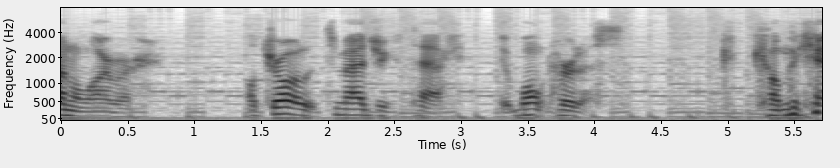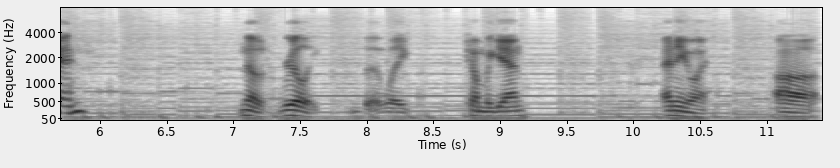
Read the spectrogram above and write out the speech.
Tunnel armor. I'll draw its magic attack. It won't hurt us. C come again? No, really. Like, come again? Anyway, uh,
